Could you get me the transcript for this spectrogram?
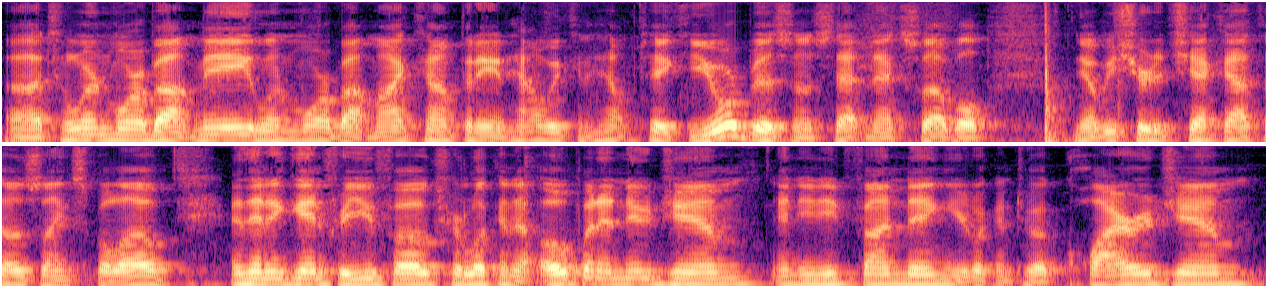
Uh, to learn more about me, learn more about my company, and how we can help take your business that next level, you know, be sure to check out those links below. And then again, for you folks who are looking to open a new gym and you need funding, you're looking to acquire a gym,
